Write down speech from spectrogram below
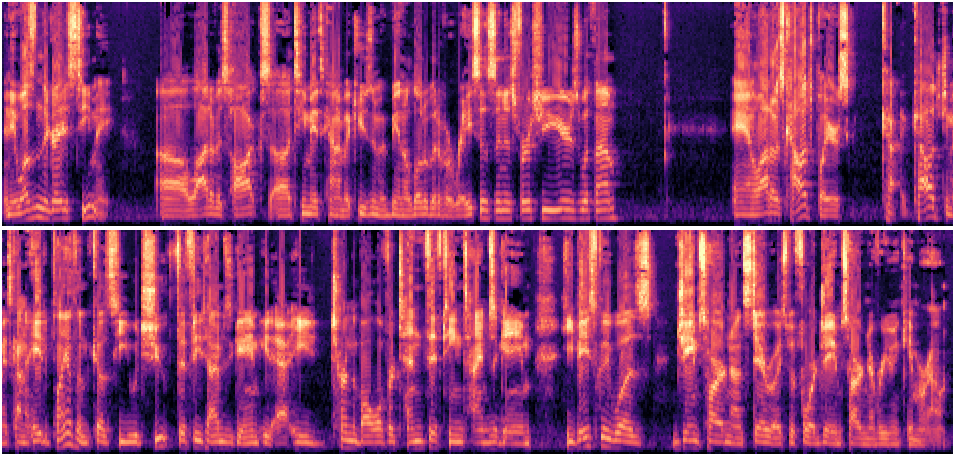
and he wasn't the greatest teammate. Uh, a lot of his Hawks uh, teammates kind of accused him of being a little bit of a racist in his first few years with them, and a lot of his college players college teammates kind of hated playing with him because he would shoot 50 times a game. He'd, he'd turn the ball over 10, 15 times a game. He basically was James Harden on steroids before James Harden ever even came around.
